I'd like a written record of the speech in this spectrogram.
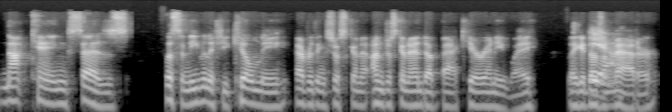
not Kang says, listen, even if you kill me, everything's just gonna I'm just gonna end up back here anyway. Like it doesn't Yeah. matter.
